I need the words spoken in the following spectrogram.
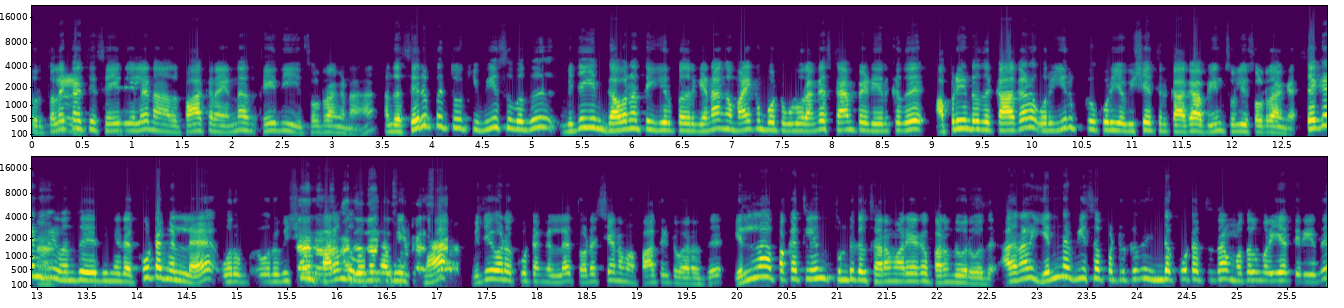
ஒரு தொலைக்காட்சி செய்தியில நான் அதை பாக்குறேன் என்ன செய்தி சொல்றாங்கன்னா அந்த செருப்பை தூக்கி வீசுவது விஜயின் கவனத்தை ஈர்ப்பதற்கு ஏன்னா அங்க மயக்கம் போட்டு விழுறாங்க ஸ்டாம்பேடு இருக்குது அப்படின்றதுக்காக ஒரு ஈர்க்கக்கூடிய விஷயத்திற்காக அப்படின்னு சொல்லி சொல்றாங்க. செகண்டரி வந்து நீங்க இந்த கூட்டங்கள்ல ஒரு ஒரு விஷயம் பறந்து அப்படின்னு விஜயோட கூட்டங்கள்ல தொடர்ச்சியா நம்ம பார்த்துக்கிட்டு வர்றது எல்லா பக்கத்திலிருந்து துண்டுகள் சரமாரியாக பறந்து வருவது. அதனால என்ன வீசப்பட்டிருக்குது? இந்த கூட்டத்து தான் முதல் முறையா தெரியுது.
